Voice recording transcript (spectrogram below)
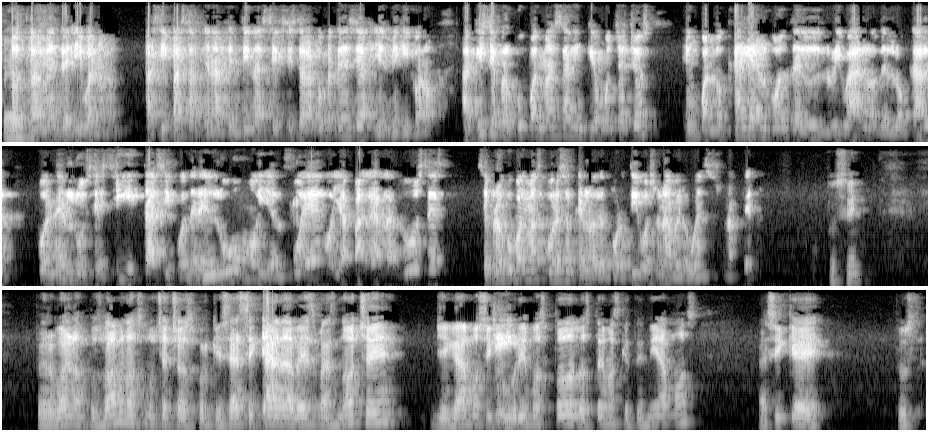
Pero, totalmente. Y bueno, así pasa. En Argentina sí existe la competencia y en México no. Aquí se preocupan más, ¿saben qué, muchachos? En cuando caiga el gol del rival o del local, poner lucecitas y poner el humo y el fuego y apagar las luces. Se preocupan más por eso que en lo deportivo es una vergüenza, es una pena. pues sí. Pero bueno, pues vámonos muchachos, porque se hace Ya. cada vez más noche. Llegamos y Sí. cubrimos todos los temas que teníamos. Así que, pues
